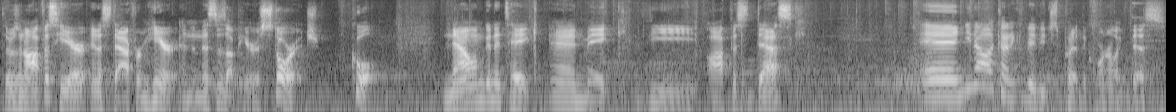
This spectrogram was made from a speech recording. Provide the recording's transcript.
There's an office here and a staff room here, and then this is up here is storage. Cool. Now I'm gonna take and make the office desk. And you know, I'll kind of maybe just put it in the corner like this.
